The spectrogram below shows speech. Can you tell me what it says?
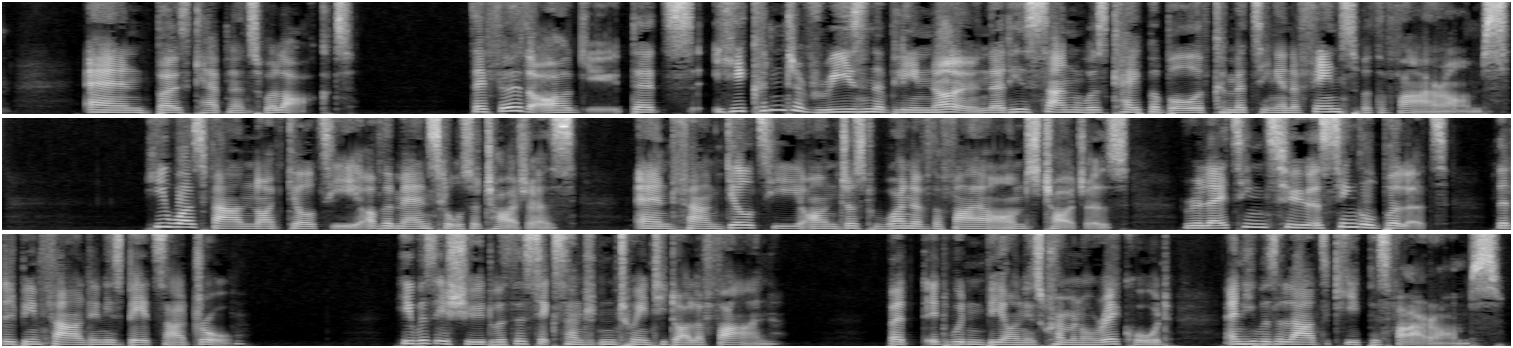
and both cabinets were locked. They further argued that he couldn't have reasonably known that his son was capable of committing an offence with the firearms. He was found not guilty of the manslaughter charges and found guilty on just one of the firearms charges relating to a single bullet that had been found in his bedside drawer. He was issued with a $620 fine, but it wouldn't be on his criminal record, and he was allowed to keep his firearms.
